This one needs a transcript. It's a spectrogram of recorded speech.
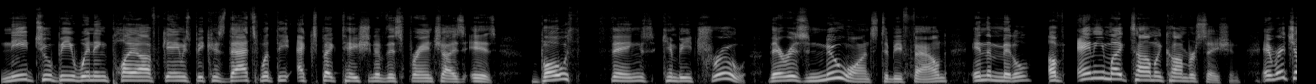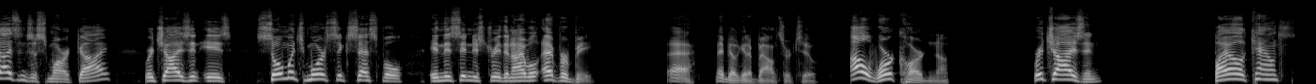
need to be winning playoff games because that's what the expectation of this franchise is. Both things can be true. There is nuance to be found in the middle of any Mike Tomlin conversation. And Rich Eisen's a smart guy. Rich Eisen is so much more successful in this industry than I will ever be. Eh, maybe I'll get a bounce or two. I'll work hard enough. Rich Eisen, by all accounts,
